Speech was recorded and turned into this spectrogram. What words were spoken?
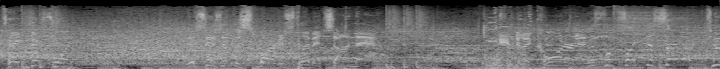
Could take this one. This isn't the smartest limits on that. Into the corner now. This looks like the setup too.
